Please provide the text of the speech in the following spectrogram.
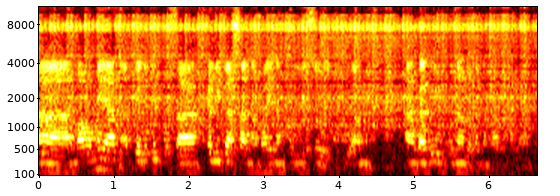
ah, mamamayan at din po sa kalikasan ng bayan ng Pulilio. So ito po ang, ang gagawin po ng lokal ng pamahalaan.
